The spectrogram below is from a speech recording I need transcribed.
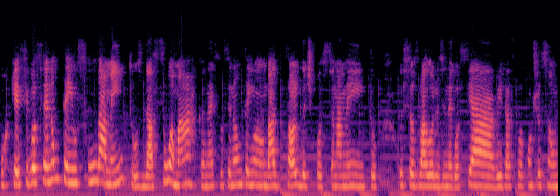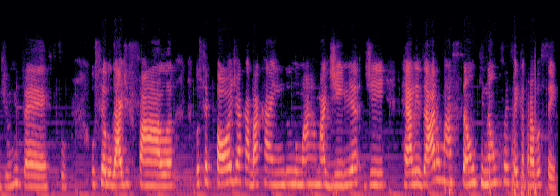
Porque se você não tem os fundamentos da sua marca, né, se você não tem uma base sólida de posicionamento, os seus valores inegociáveis, a sua construção de universo, o seu lugar de fala, você pode acabar caindo numa armadilha de realizar uma ação que não foi feita para você.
